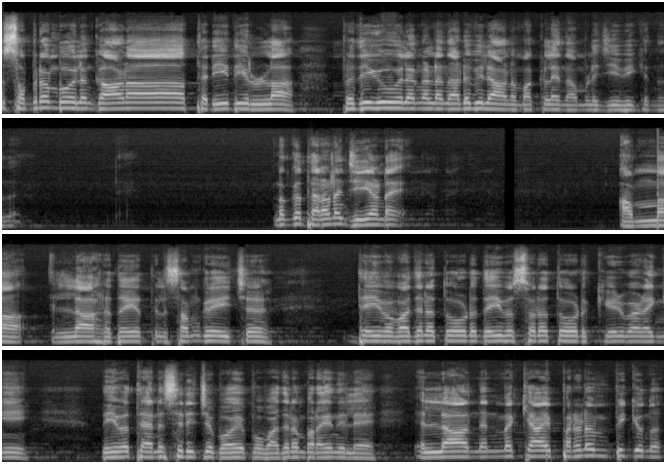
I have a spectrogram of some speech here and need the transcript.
സ്വപ്നം പോലും കാണാത്ത രീതിയിലുള്ള പ്രതികൂലങ്ങളുടെ നടുവിലാണ് മക്കളെ നമ്മൾ ജീവിക്കുന്നത്. നമുക്ക് തരണം ചെയ്യണ്ടേ? അമ്മ എല്ലാ ഹൃദയത്തിൽ സംഗ്രഹിച്ച് ദൈവവചനത്തോട് ദൈവസ്വരത്തോട് കീഴ്വഴങ്ങി ദൈവത്തെ അനുസരിച്ച് പോയപ്പോൾ വചനം പറയുന്നില്ലേ? എല്ലാ നന്മയ്ക്കായി പരിണമിപ്പിക്കുന്നു.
